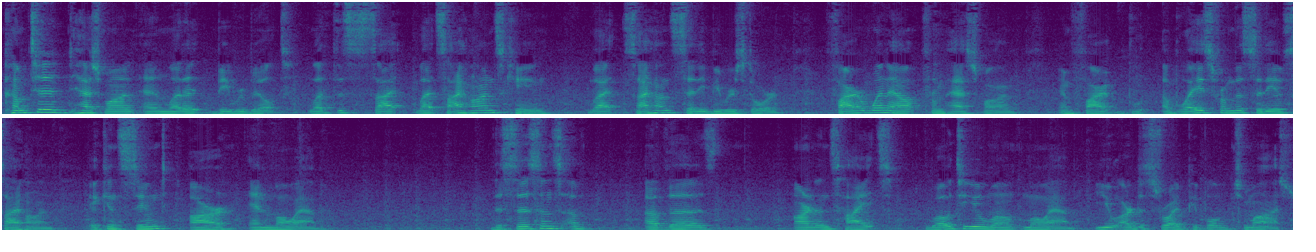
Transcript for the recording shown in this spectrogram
Come to Heshbon and let it be rebuilt. Let the let Sihon's king, let Sihon's city be restored. Fire went out from Heshbon, and fire a blaze from the city of Sihon. It consumed Ar and Moab. The citizens of of the Arnon's heights Woe to you, Moab! You are destroyed, people of Chemosh.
